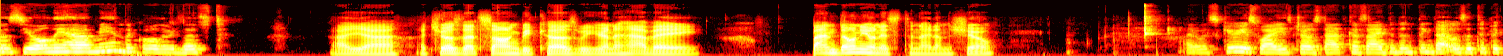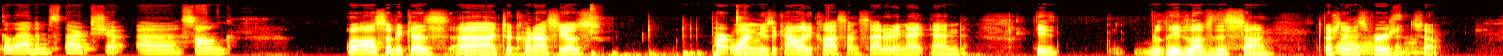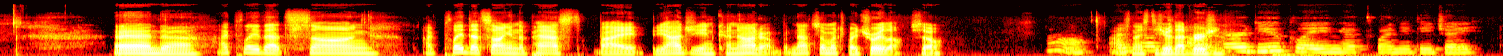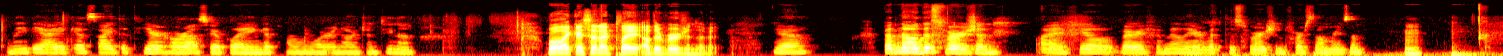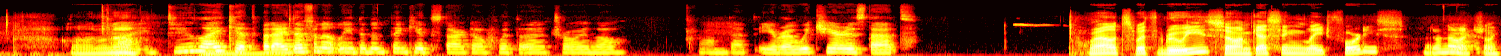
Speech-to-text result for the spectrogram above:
because you only have me in the caller list. I uh I chose that song because we're gonna have a bandoneonist tonight on the show. I was curious why you chose that because I didn't think that was a typical Adam Start sh- uh, song. Well, also because uh, I took Horacio's part one musicality class on Saturday night, and he he loves this song, especially Yeah, this version. So, and uh, I play that song. I've played that song in the past by Biaggi and Canaro, but not so much by Troilo. So Oh, It was I nice to hear that version. I heard you playing it when you DJ. Maybe I guess I did hear Horacio playing it when we were in Argentina. Well, like I said, I play other versions of it. Yeah. But no, this version. I feel very familiar with this version for some reason. I don't know. I do like it, but I definitely didn't think you'd start off with a Troilo from that era. Which year is that? Well, it's with Ruiz, so I'm guessing late 40s. I don't know Yeah. actually.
